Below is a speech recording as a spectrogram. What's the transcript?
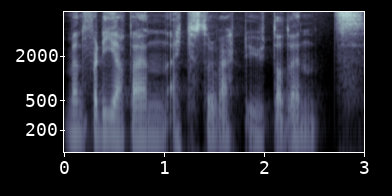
Men fordi at jeg er en ekstrovert, utadvendt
